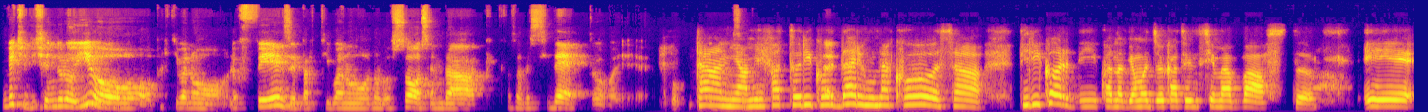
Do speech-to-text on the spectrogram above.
Invece dicendolo io partivano le offese, partivano, non lo so, sembra che cosa avessi detto. Boh, Tania, mi hai fatto ricordare una cosa. Ti ricordi quando abbiamo giocato insieme a Vast? E,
